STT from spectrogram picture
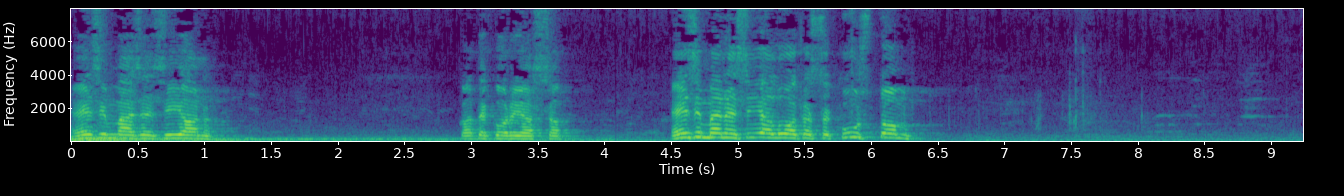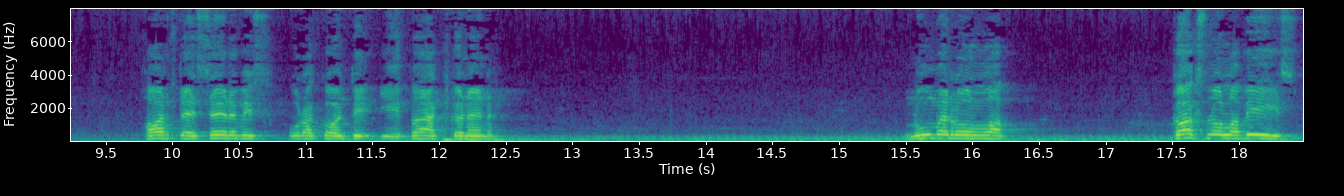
Ensimmäisen sijan kategoriassa. Ensimmäinen sija luokassa Custom. Hard Day Service, urakointi J. Pääkkönen. Numerolla 205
